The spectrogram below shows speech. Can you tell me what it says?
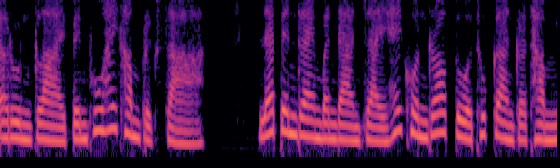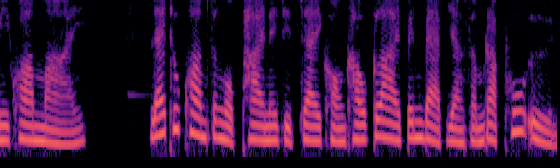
อรุณกลายเป็นผู้ให้คำปรึกษา และเป็นแรงบันดาลใจให้คนรอบตัวทุกการกระทำมีความหมาย และทุกความสงบภายในจิตใจของเขากลายเป็นแบบอย่างสำหรับผู้อื่น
